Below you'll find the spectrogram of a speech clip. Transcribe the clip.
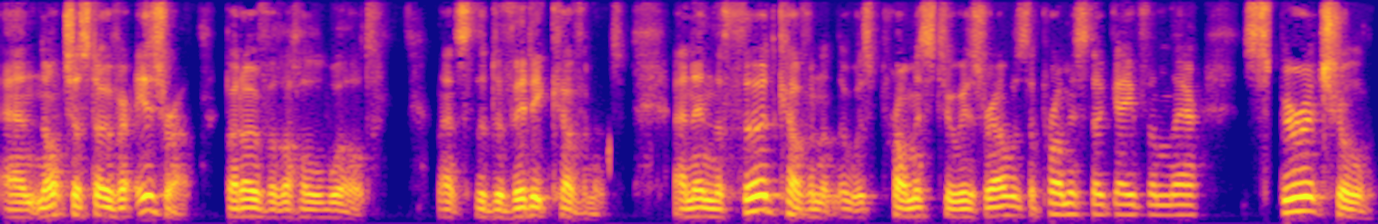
and not just over Israel, but over the whole world. That's the Davidic covenant. And then the third covenant that was promised to Israel was the promise that gave them their spiritual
